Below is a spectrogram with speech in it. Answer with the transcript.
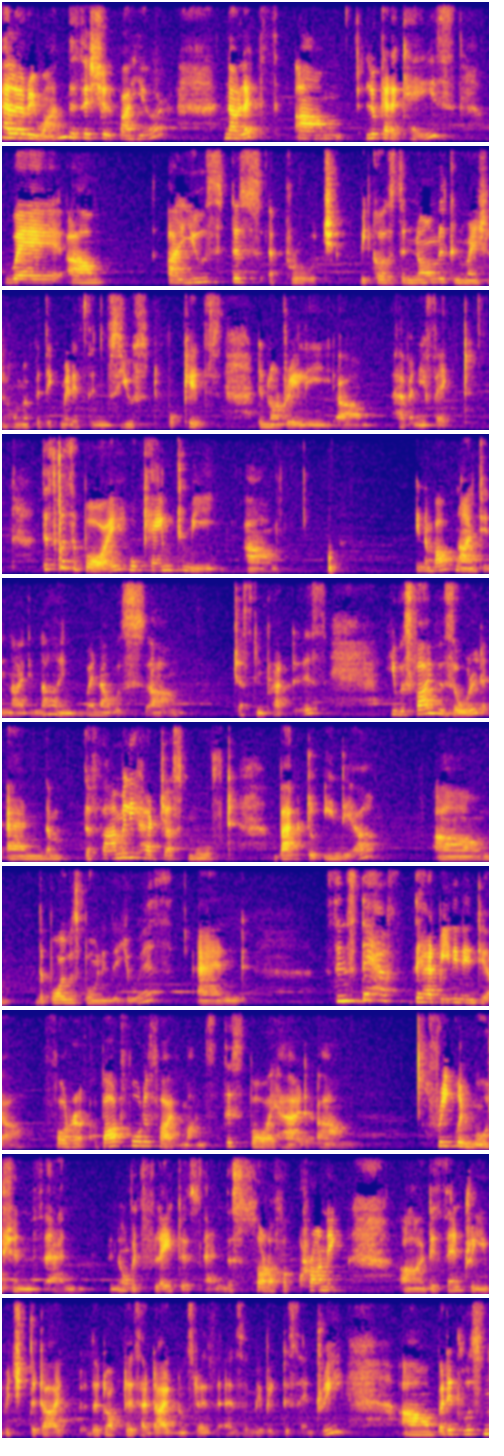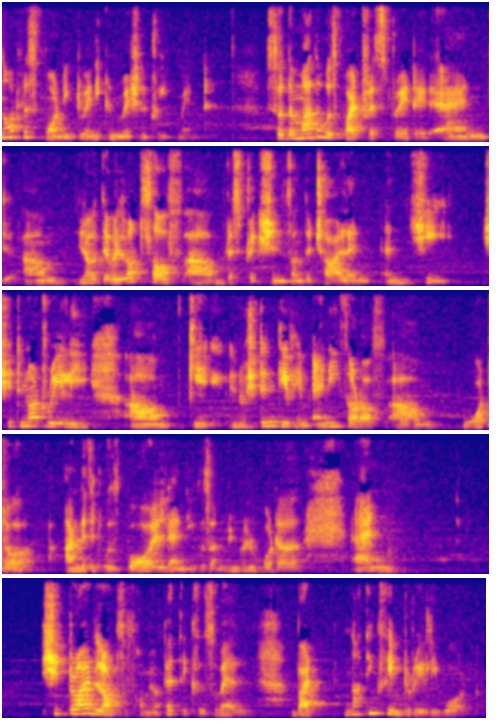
Hello everyone, this is Shilpa here. Now let's um, look at a case where um, I used this approach because the normal conventional homeopathic medicines used for kids did not really um, have an effect. This was a boy who came to me um, in about 1999 when I was um, just in practice. He was five years old and the, the family had just moved back to India um, the boy was born in the US, and since they have they had been in India for about four to five months, this boy had um, frequent motions and you know with flatus and this sort of a chronic uh, dysentery, which the di- the doctors had diagnosed as, as amoebic dysentery, uh, but it was not responding to any conventional treatment. So the mother was quite frustrated, and um, you know there were lots of um, restrictions on the child, and, and she she did not really, um, give, you know, she didn't give him any sort of um, water unless it was boiled and he was on mineral water. And she tried lots of homeopathics as well, but nothing seemed to really work.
